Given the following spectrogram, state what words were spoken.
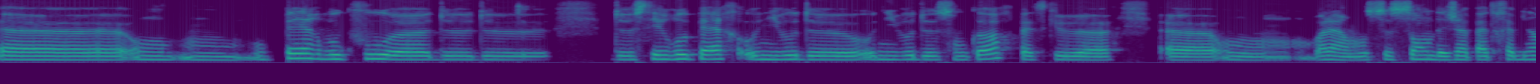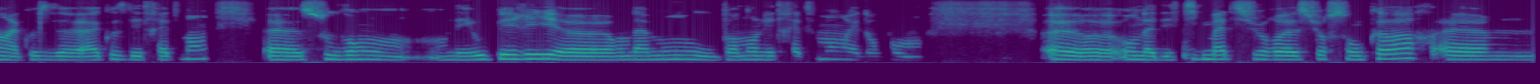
on, perd beaucoup de, de, de ses repères au niveau de, au niveau de son corps parce que on, voilà, on se sent déjà pas très bien à cause, à cause des traitements. Souvent, on, est opéré euh, en amont ou pendant les traitements et donc on on a des stigmates sur, euh, sur son corps. Euh,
